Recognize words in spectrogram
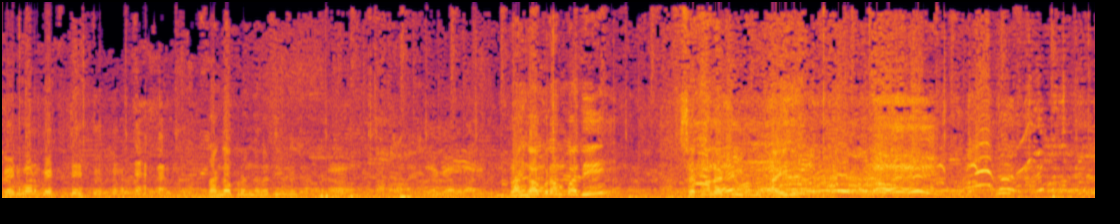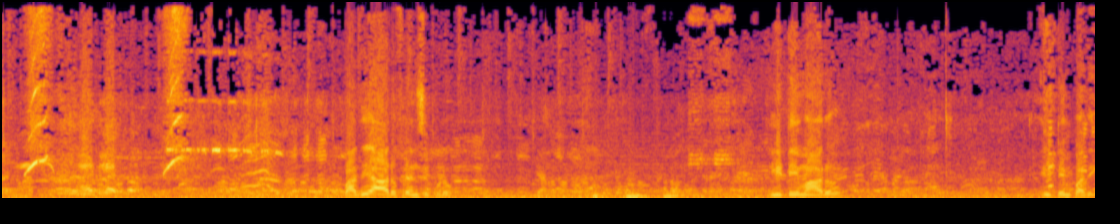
బయట కూడా బయట రంగాపురం కదా టీం రంగాపురం రంగాపురం పది శపనాల టీం ఐదు ఆటలే పది ఆరు ఫ్రెండ్స్ ఇప్పుడు ఈ టీం ఆరు ఈ టీం పది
